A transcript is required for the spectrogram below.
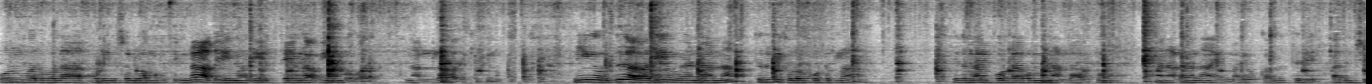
பொன் வறுவலா அப்படின்னு சொல்லுவாங்க பார்த்திங்கன்னா அதே மாதிரி தேங்காவையும் நம்ம வ நல்லா வதக்கிக்கணும். நீங்கள் வந்து அரியும் வேண்டாம்னா திருவி கூட போட்டுக்கலாம். இது மாதிரி போட்டால் ரொம்ப நல்லாயிருக்கும். அதனால் தான் நான் இது மாதிரி உட்காந்து திரு அரிஞ்சு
